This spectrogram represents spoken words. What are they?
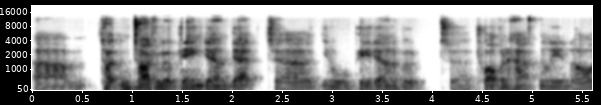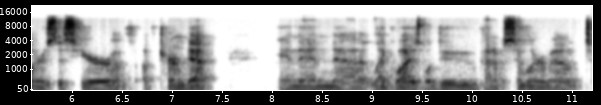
Um, talking about paying down debt, uh, you know, we'll pay down about uh, twelve and a half million dollars this year of of term debt, and then likewise we'll do kind of a similar amount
